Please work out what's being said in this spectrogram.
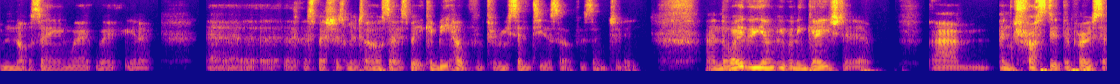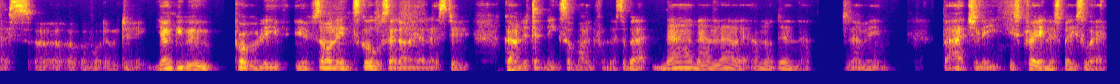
I'm not saying we're, we're you know uh, a specialist mental health service, but it can be helpful to recenter yourself essentially. And the way that young people engaged in it um, and trusted the process of, of, what they were doing. Young people who probably, if, someone in school said, "Oh yeah, let's do grounded techniques of mindfulness," they'd be like, "Nah, man, allow it. I'm not doing that." Do you know what I mean? But actually, it's creating a space where,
